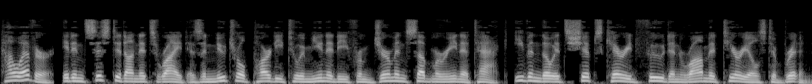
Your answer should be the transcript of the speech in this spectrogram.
However, it insisted on its right as a neutral party to immunity from German submarine attack, even though its ships carried food and raw materials to Britain.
